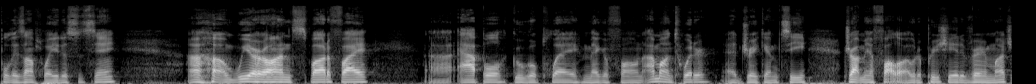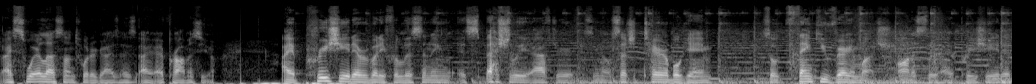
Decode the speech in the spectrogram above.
pour les employés de soutien. Uh, we are on Spotify, uh, Apple, Google Play, Megaphone. I'm on Twitter at DrakeMT. Drop me a follow. I would appreciate it very much. I swear less on Twitter, guys. I, I, I promise you. I appreciate everybody for listening, especially after you know such a terrible game. So thank you very much. Honestly, I appreciate it.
